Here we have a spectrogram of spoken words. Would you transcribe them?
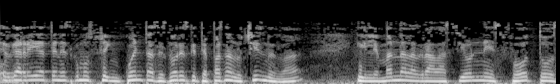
Edgar Reyes tenés como 50 asesores que te pasan los chismes, ¿va? Y le mandan las grabaciones, fotos.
